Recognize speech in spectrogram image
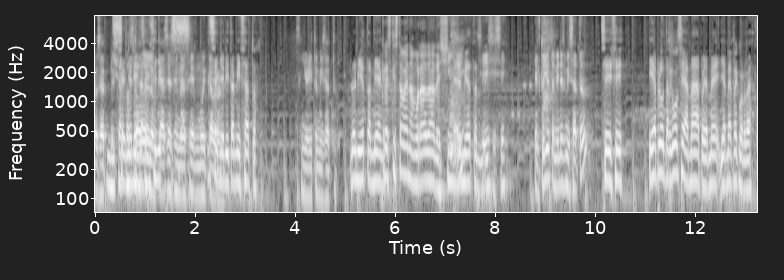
o sea, Misato todo lo que hace se me hace muy cabrón. Señorita Misato. Señorito Misato. El mío también. ¿Crees que estaba enamorada de El Shinji? mío Sí, también. sí, sí. ¿El tuyo también es Misato? Sí, sí. Iba a preguntar cómo se llamaba, pero ya me, ya me recordaste.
